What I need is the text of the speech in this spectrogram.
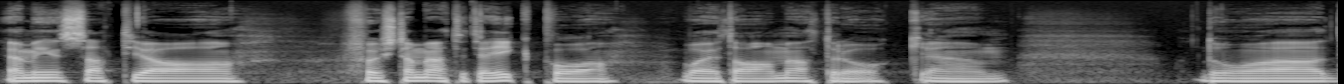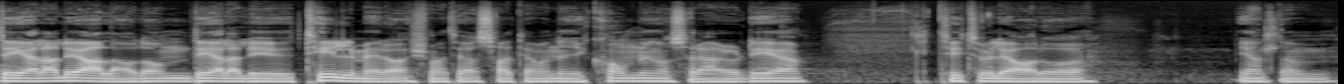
Jag minns att jag första mötet jag gick på var ett A-möte och um, då delade ju alla och de delade ju till mig då, eftersom att jag sa att jag var nykomling och sådär. Det tyckte väl jag då egentligen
